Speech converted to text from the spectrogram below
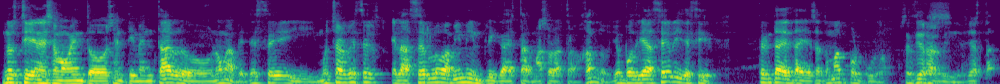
no estoy en ese momento sentimental o no me apetece. Y muchas veces el hacerlo a mí me implica estar más horas trabajando. Yo podría hacer y decir 30 detalles a tomar por culo. Se cierra el vídeo, ya está.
